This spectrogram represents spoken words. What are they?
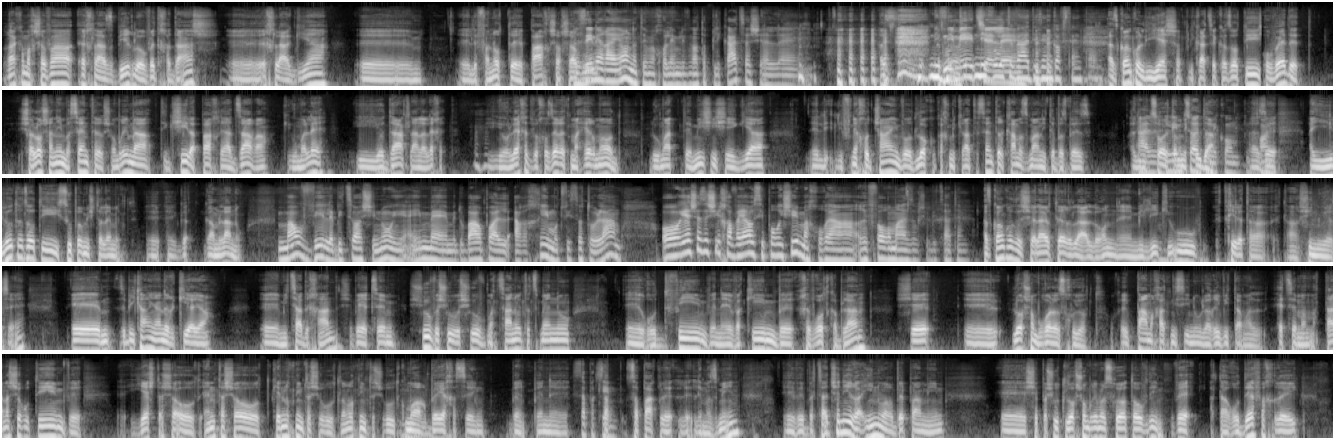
רק המחשבה איך להסביר לעובד חדש, אה, איך להגיע, אה, לפנות פח שעכשיו אז הוא... הנה רעיון, אתם יכולים לבנות אפליקציה של... אז ניווט פנימית של, ניווט בדיזינגוף סנטר. אז קודם כל יש אפליקציה כזאתי עובדת שלוש שנים בסנטר שאומרים לה תיגשי לפח ליד זרה כי הוא מלא היא יודעת לאן ללכת. היא הולכת וחוזרת מהר מאוד לעומת אה, מישהי שהגיעה לפני חודשיים ועוד לא כל כך מכירה את הסנטר, כמה זמן היא תבזבז על על למצוא את למצוא את הנקודה. המיקום, אז נכון. אה, היעילות הזאת היא סופר משתלמת, אה, אה, גם לנו. מה הוביל לביצוע השינוי? האם אה, מדובר פה על ערכים או תפיסות עולם, או יש איזושהי חוויה או סיפור אישי מאחורי הרפורמה הזו שביצעתם? אז קודם כל זו שאלה יותר לאלון אה, מילי, כי הוא התחיל את, ה, את השינוי הזה. אה, זה בעיקר עניין ערכי היה, אה, מצד אחד, שבעצם שוב ושוב ושוב מצאנו את עצמנו רודפים ונאבקים בחברות קבלן, שלא שמרו על הזכויות. אוקיי? פעם אחת ניסינו לריב איתם על עצם מתן השירותים, ויש את השעות, אין את השעות, כן נותנים את השירות, לא נותנים את השירות, כמו הרבה יחסים בין, בין אה, ספקים. ספ, ספק ל, ל, למזמין. אה, ובצד שני ראינו הרבה פעמים אה, שפשוט לא שומרים על זכויות העובדים. ואתה רודף אחרי,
